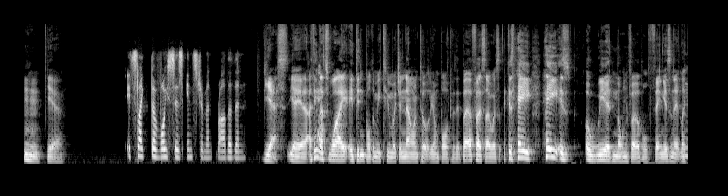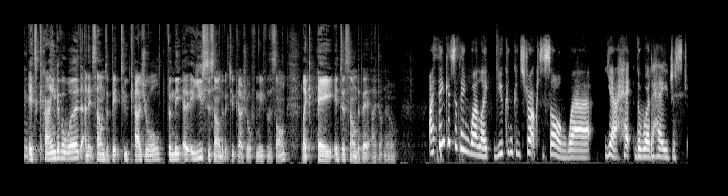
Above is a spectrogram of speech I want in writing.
Mm-hmm. Yeah. It's like the voice's instrument rather than. Yes, yeah, yeah. I think that's why it didn't bother me too much, and now I'm totally on board with it. But at first, I was because hey, hey is a weird non-verbal thing, isn't it? Like mm. it's kind of a word, and it sounds a bit too casual for me. It used to sound a bit too casual for me for the song. Like, hey, it does sound a bit. I don't know. I think it's a thing where like you can construct a song where yeah, hey, the word "hey" just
